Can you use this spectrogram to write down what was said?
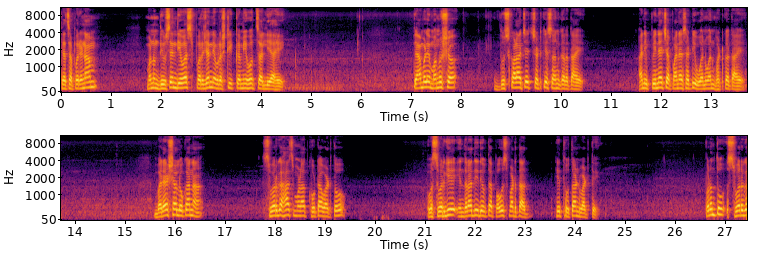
त्याचा परिणाम म्हणून दिवसेंदिवस पर्जन्यवृष्टी कमी होत चालली आहे. त्यामुळे मनुष्य दुष्काळाचे चटके सहन करत आहे आणि पिण्याच्या पाण्यासाठी वनवन भटकत आहे. बऱ्याचशा लोकांना स्वर्ग हाच मुळात खोटा वाटतो व स्वर्गीय इंद्रादी देवता पाऊस पाडतात हे थोतांड वाटते. परंतु स्वर्ग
